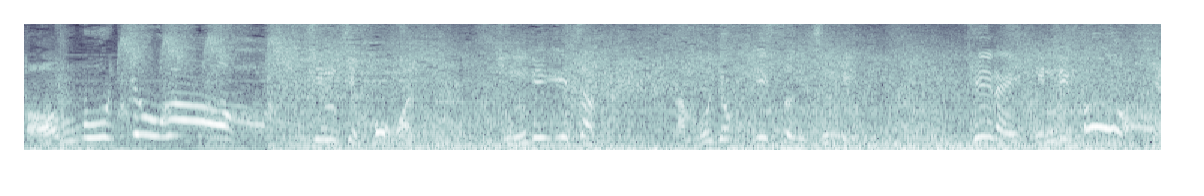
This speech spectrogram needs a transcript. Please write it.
唐无用啊！经济破坏，情理一战，唐无用一瞬之名，体内引力也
